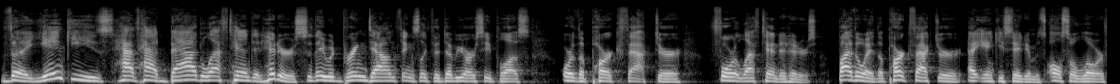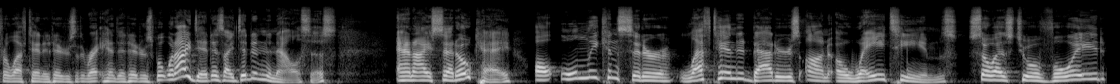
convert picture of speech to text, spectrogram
the Yankees have had bad left-handed hitters, so they would bring down things like the WRC plus or the park factor for left-handed hitters. By the way, the park factor at Yankee Stadium is also lower for left-handed hitters than the right-handed hitters. But what I did is I did an analysis and I said, okay, I'll only consider left-handed batters on away teams so as to avoid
